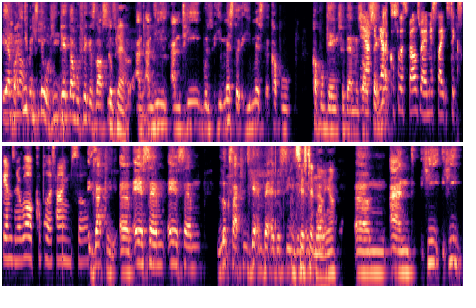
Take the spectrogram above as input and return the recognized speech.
Is yeah, he but even key? still, he hit double figures last Good season, player. you know, and and he and he was he missed a, he missed a couple couple games for them as Yeah, I well. think St. he had a couple of spells where he missed like six games in a row a couple of times. So Exactly. Um, ASM ASM looks like he's getting better this season. consistent well. now. Yeah, Um, and he he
